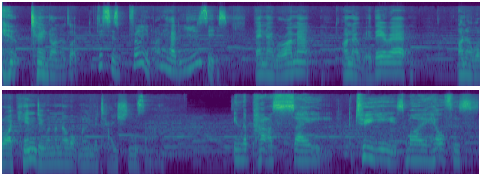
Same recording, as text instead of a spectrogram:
And it turned on, It was like, this is brilliant, I know how to use this. They know where I'm at, I know where they're at, I know what I can do and I know what my limitations are. In the past, say, two years, my health has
